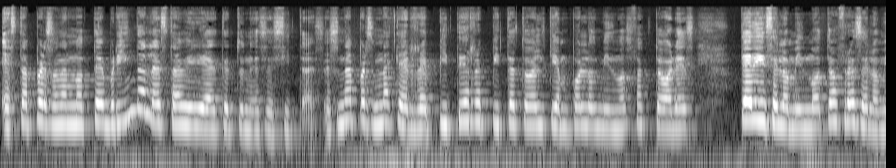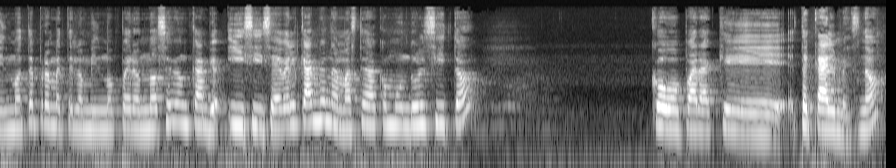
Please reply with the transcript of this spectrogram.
esta persona no te brinda la estabilidad que tú necesitas. Es una persona que repite y repite todo el tiempo los mismos factores, te dice lo mismo, te ofrece lo mismo, te promete lo mismo, pero no se ve un cambio. Y si se ve el cambio, nada más te da como un dulcito como para que te calmes, ¿no?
